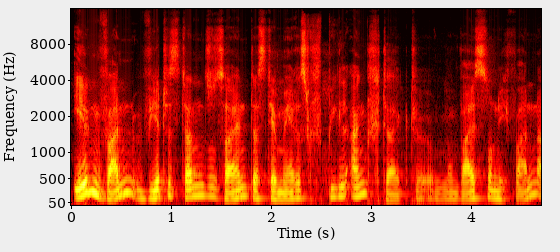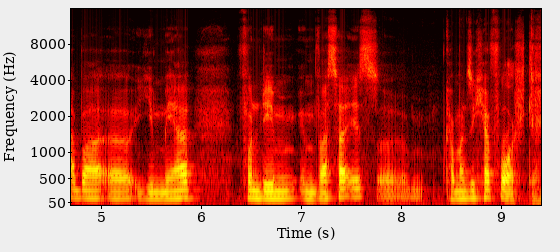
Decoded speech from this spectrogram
irgendwann wird es dann so sein, dass der Meeresspiegel ansteigt. Man weiß noch nicht wann, aber äh, je mehr von dem im Wasser ist, äh, kann man sich ja vorstellen.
